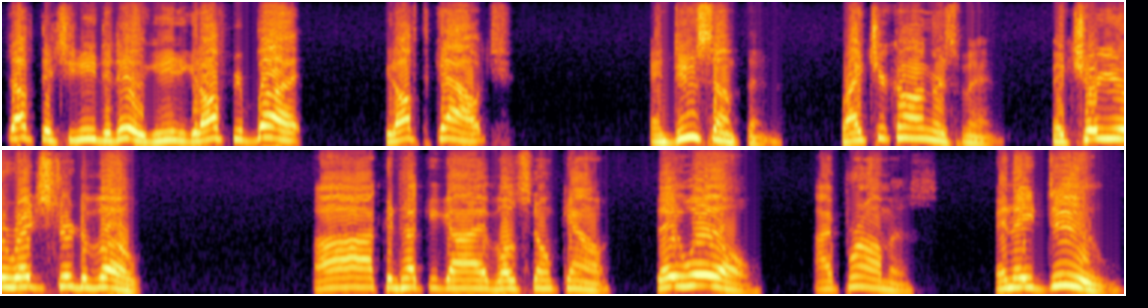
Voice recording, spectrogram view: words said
stuff that you need to do. You need to get off your butt, get off the couch, and do something. Write your congressman. Make sure you're registered to vote. Ah, Kentucky guy, votes don't count. They will. I promise. And they do.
